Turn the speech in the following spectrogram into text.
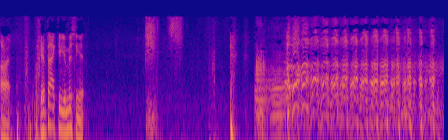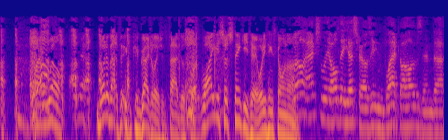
All right. Get back to you're missing it. All right, Will. What about, congratulations, fabulous work. Why are you so stinky today? What do you think's going on? Well, actually, all day yesterday I was eating black olives and uh,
